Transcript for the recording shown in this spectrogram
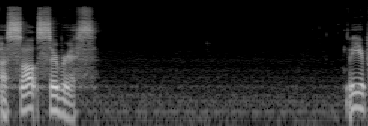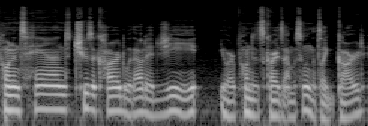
Assault Cerberus. At your opponent's hand, choose a card without a G. Your opponent's cards, I'm assuming that's like guard.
